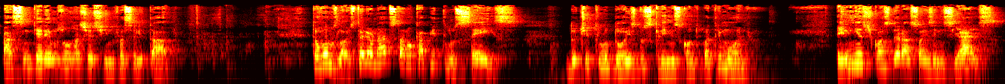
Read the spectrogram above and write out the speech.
Assim teremos um raciocínio facilitado. Então vamos lá. O estelionato está no capítulo 6 do título 2 dos crimes contra o patrimônio. Em linhas de considerações iniciais,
